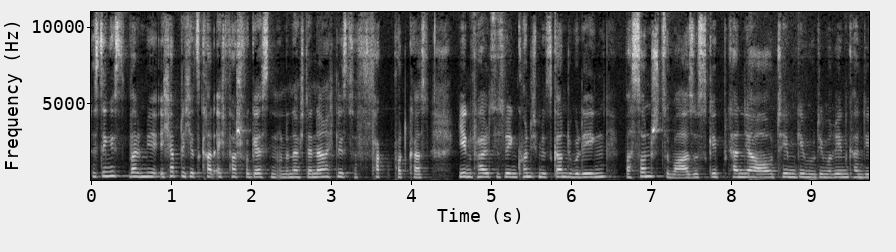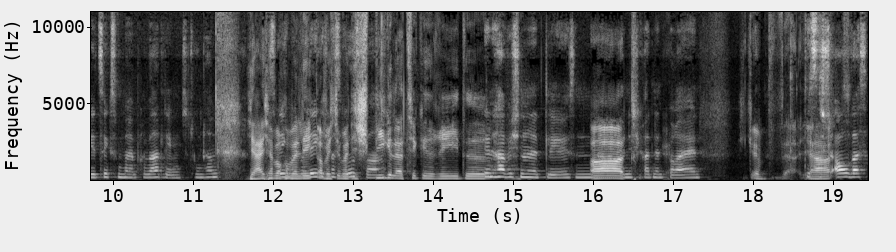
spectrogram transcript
das Ding ist, weil mir, ich habe dich jetzt gerade echt fast vergessen und dann habe ich deine Nachricht gelesen, so fuck Podcast. Jedenfalls, deswegen konnte ich mir jetzt gar nicht überlegen, was sonst so war. Also es gibt, kann ja auch Themen geben, über die man reden kann, die jetzt nichts mit meinem Privatleben zu tun haben. Ja, ich habe auch überlegt, überlege ob ich, ich was über die war. Spiegelartikel rede. Den habe ich noch nicht gelesen. Ah, da bin ich gerade nicht bereit. Äh, Das ja, ist auch was,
